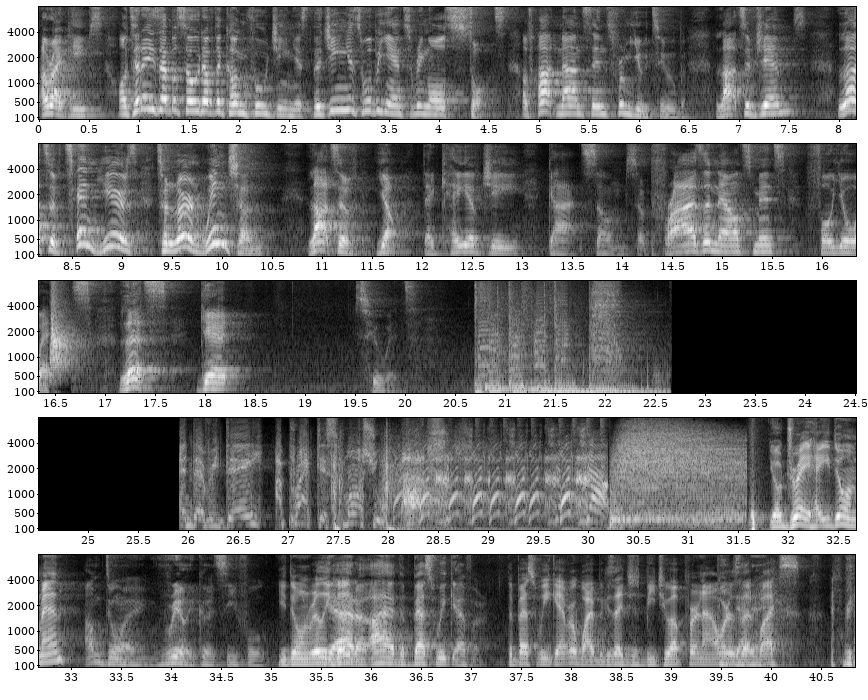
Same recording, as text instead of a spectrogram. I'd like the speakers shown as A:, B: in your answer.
A: All right, peeps. On today's episode of the Kung Fu Genius, the genius will be answering all sorts of hot nonsense from YouTube. Lots of gems, lots of 10 years to learn Wing Chun, lots of, yo, the KFG got some surprise announcements for your ass. Let's get to it.
B: And every day, I practice martial arts.
C: Yo, Dre, how you doing, man?
A: I'm doing really good, Sifu.
C: You doing really
A: yeah, I had, a, I had the best week ever.
C: the best week ever. Why? Because I just beat you up for an hour.
A: Beat
C: Is
A: that
C: that why?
